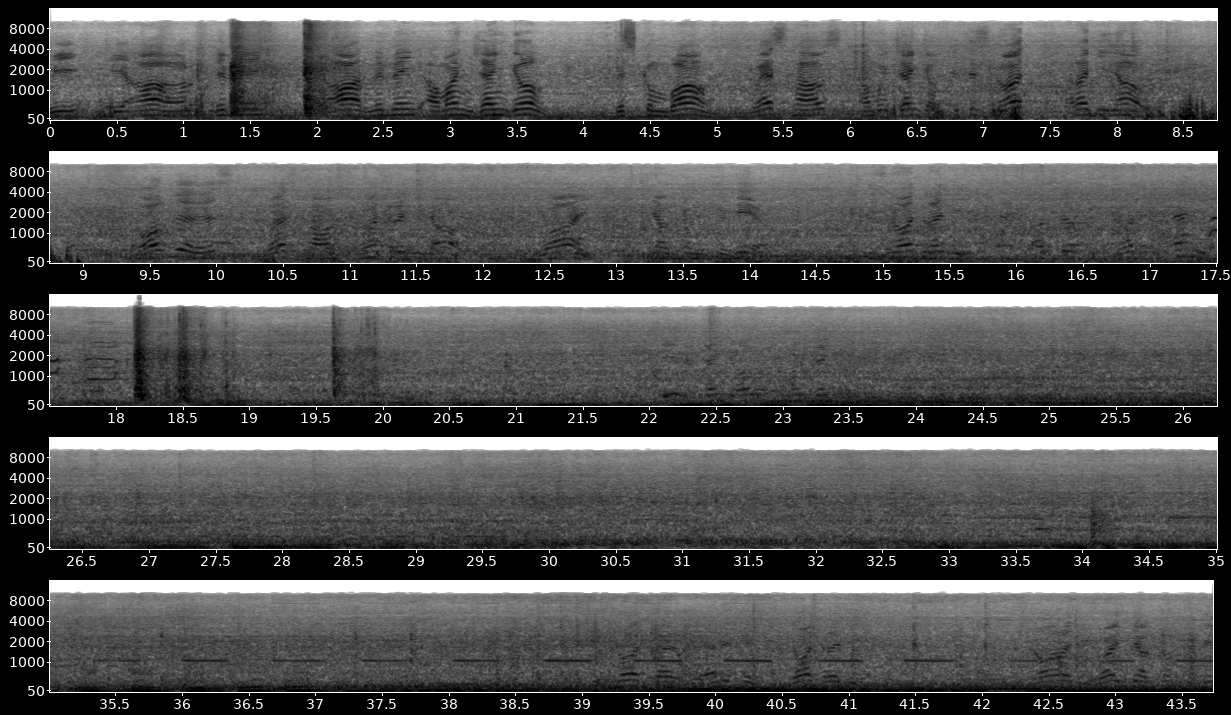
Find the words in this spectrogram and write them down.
we we are living we are living among jungle. This compound West Haus among jungle. It is not ready now. All this West Haus not ready now. Why you come to here? It is not ready. It's not jungle Vai, Fredinho. Chora de vai ter a campo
